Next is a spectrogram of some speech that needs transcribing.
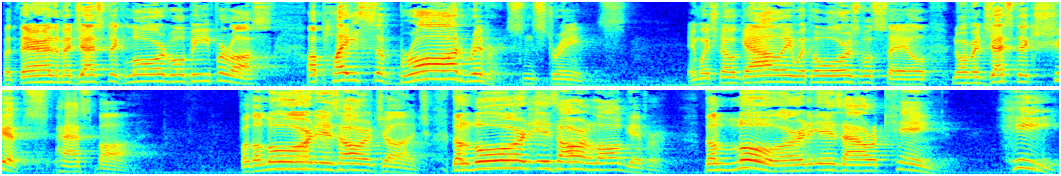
But there the majestic Lord will be for us a place of broad rivers and streams, in which no galley with oars will sail, nor majestic ships pass by. For the Lord is our judge, the Lord is our lawgiver, the Lord is our king. He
